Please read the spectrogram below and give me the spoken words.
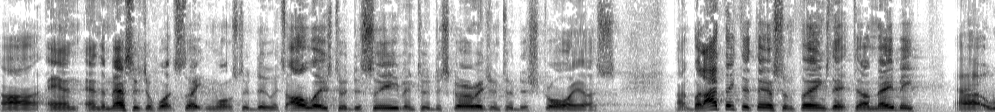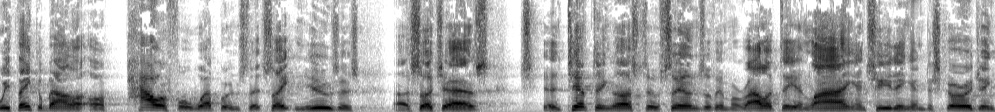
uh, and, and the message of what Satan wants to do. It's always to deceive and to discourage and to destroy us. Uh, but I think that there are some things that uh, maybe uh, we think about are, are, powerful weapons that Satan uses, uh, such as tempting us to sins of immorality and lying and cheating and discouraging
